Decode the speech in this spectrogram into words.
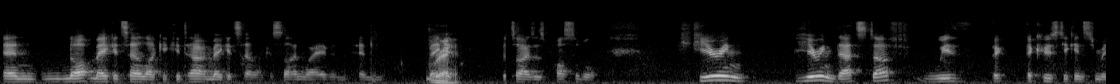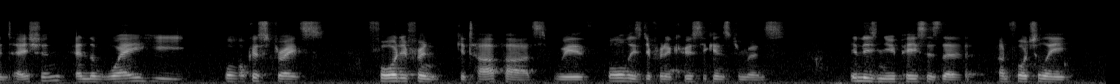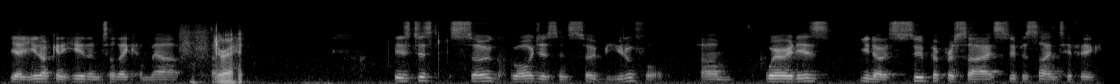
and not make it sound like a guitar and make it sound like a sine wave, and, and make right. it as precise as possible. Hearing hearing that stuff with acoustic instrumentation and the way he orchestrates four different guitar parts with all these different acoustic instruments in these new pieces that unfortunately, yeah, you're not going to hear them until they come out. right. Is just so gorgeous and so beautiful. Um, where it is, you know, super precise, super scientific,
